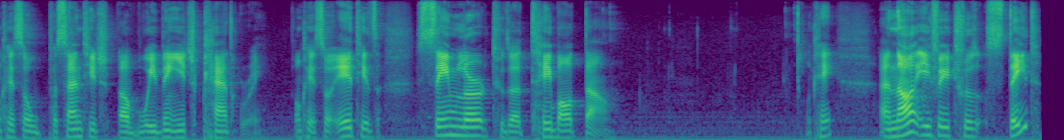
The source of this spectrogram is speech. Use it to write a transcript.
okay so percentage of within each category. Okay so it is similar to the table down. Okay and now if we choose state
